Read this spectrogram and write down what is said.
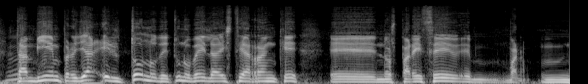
también, pero ya el tono de tu novela, este arranque, eh, nos parece, eh, bueno, mm,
